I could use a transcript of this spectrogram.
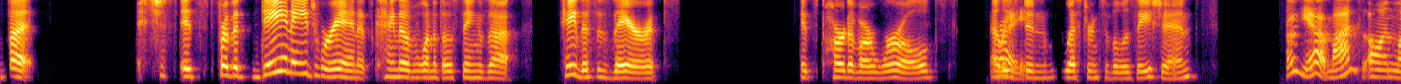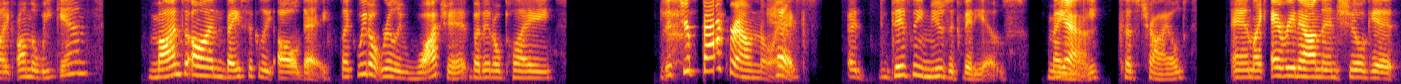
But it's just it's for the day and age we're in, it's kind of one of those things that hey, this is there. It's it's part of our world, at least in Western civilization. Oh yeah, mine's on like on the weekend. Mine's on basically all day. Like we don't really watch it, but it'll play It's your background noise. Heck. uh, Disney music videos mainly because child, and like every now and then she'll get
